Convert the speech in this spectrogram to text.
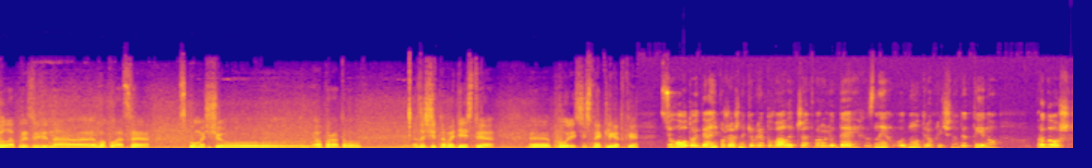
была произведена эвакуация с помощью аппаратов защитного действия э, по лестничной клетке. Всього у той день пожежники врятували четверо людей, з них одну трьохрічну дитину. Впродовж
